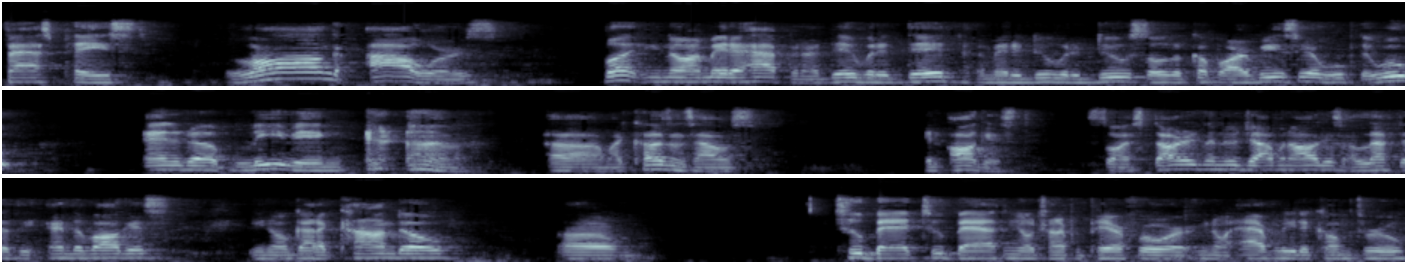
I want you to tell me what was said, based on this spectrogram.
fast paced long hours but you know I made it happen. I did what it did. I made it do what it do sold a couple RVs here whoop de whoop. Ended up leaving uh, my cousin's house in August. So I started the new job in August. I left at the end of August. You know, got a condo. Um, two bed, two bath. You know, trying to prepare for you know Averly to come through.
